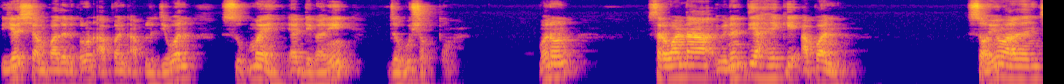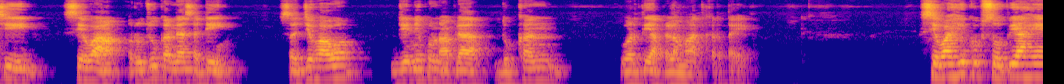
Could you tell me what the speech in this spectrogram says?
यश संपादन करून आपण आपलं जीवन सुखमय या ठिकाणी जगू शकतो. म्हणून सर्वांना विनंती आहे की आपण स्वामी महाराजांची सेवा रुजू करण्यासाठी सज्ज व्हावं जेणेकरून आपल्या दुःखांवरती आपल्याला मात करता येईल. सेवा ही खूप सोपी आहे.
